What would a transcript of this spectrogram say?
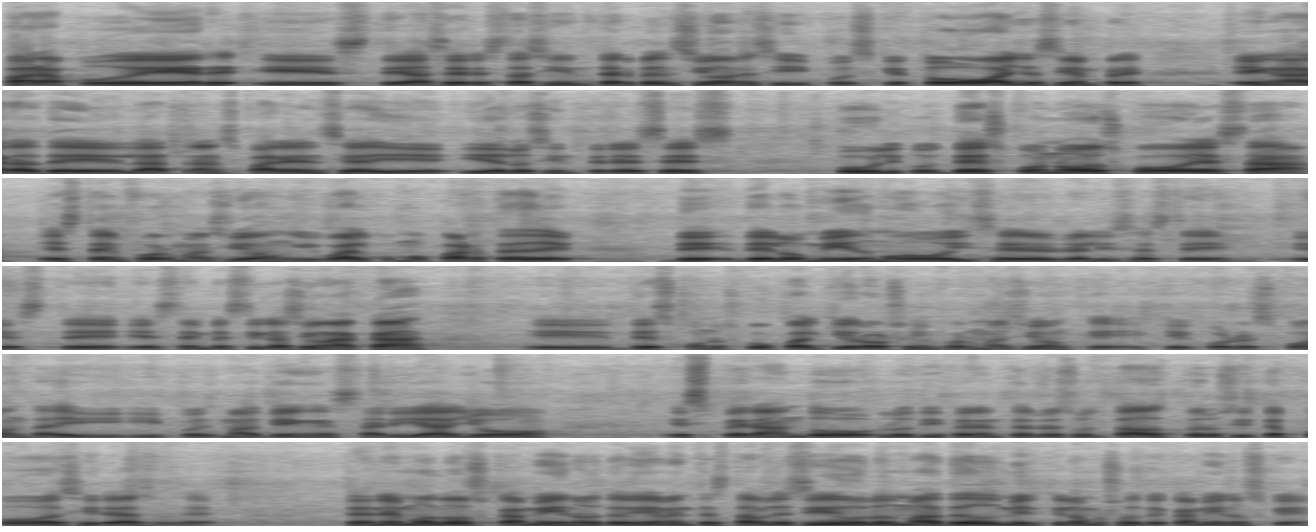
para poder este, hacer estas intervenciones y pues que todo vaya siempre en aras de la transparencia y de, los intereses públicos. Desconozco esta, esta información, igual como parte de, lo mismo, hoy se realiza este, este, esta investigación acá, eh, desconozco cualquier otra información que, corresponda y, pues más bien estaría yo esperando los diferentes resultados, pero sí te puedo decir eso. Tenemos los caminos debidamente establecidos, los más de 2.000 kilómetros de caminos que,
